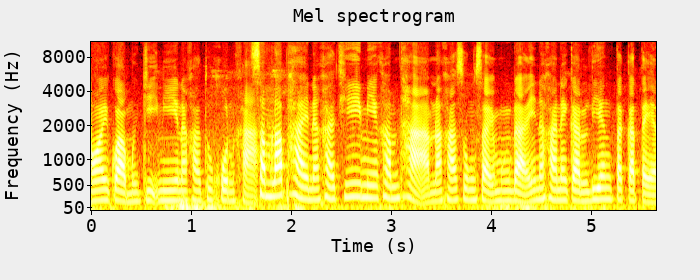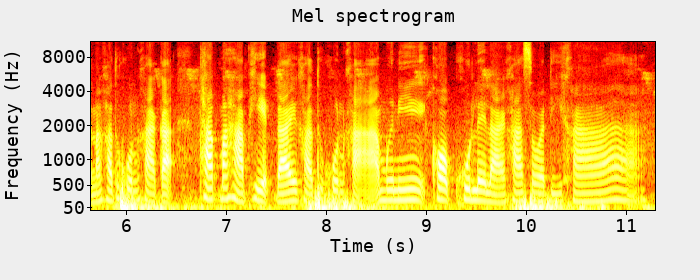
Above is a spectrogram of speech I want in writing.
น้อยกว่าเมื่อกี้นี้นะคะ ทุกคนค่ะสำหรับใครนะคะที่มีคำถามนะคะ สงสัยมองใดนะคะ ในการเลี้ยงตะกะแตนนะคะ ทุกคนค่ะก็ทักมาหาเพจได้ค่ะ ทุกคนค่ะ มือนี้ขอบคุณหลาย ๆ ค่ะ สวัสดีค่ะ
